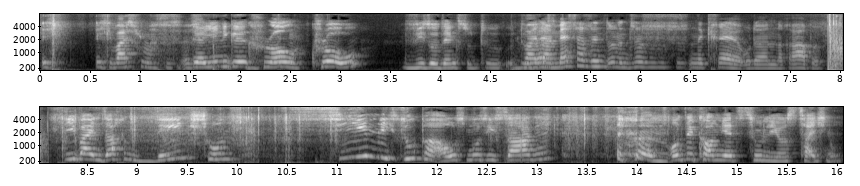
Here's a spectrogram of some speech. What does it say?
ich, ich weiß schon, was es ist. derjenige Crow. Crow. Wieso denkst du, du, du Weil da? Messer sind und das ist eine Krähe oder eine Rabe. Die beiden Sachen sehen schon ziemlich super aus, muss ich sagen. Und wir kommen jetzt zu Leos Zeichnung.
